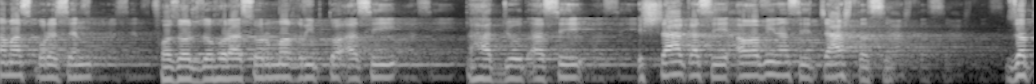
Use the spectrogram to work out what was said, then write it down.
নামাজ পড়েছেন, ফজর, জোহর, আসর, মাগরিব তো আছে তাহাজ্জুদ আছে, ইশরাক আছে, আওয়াবিন আছে, চাষত আছে, যত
